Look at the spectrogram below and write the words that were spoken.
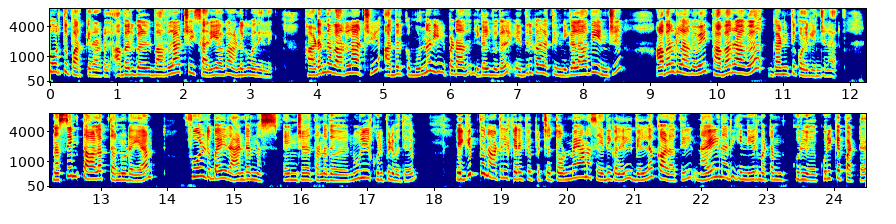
கோர்த்து பார்க்கிறார்கள். அவர்கள் வரலாற்றை சரியாக அணுகுவதில்லை. கடந்த வரலாற்றில் அதற்கு முன்னர் ஏற்படாத நிகழ்வுகள் எதிர்காலத்தில் நிகழாது என்று அவர்களாகவே தவறாக கணித்து கொள்கின்றனர். நசீம் தாலப் தன்னுடைய ஃபூல்டு பை ரேண்டம்னஸ் என்ற தனது நூலில் குறிப்பிடுவது எகிப்து நாட்டில் கிடைக்கப்பெற்ற தொன்மையான செய்திகளில் வெள்ளக்காலத்தில் நைல் நதியின் நீர்மட்டம் குறி குறிக்கப்பட்டு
